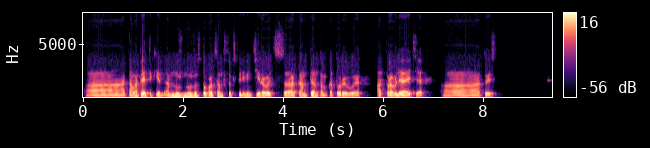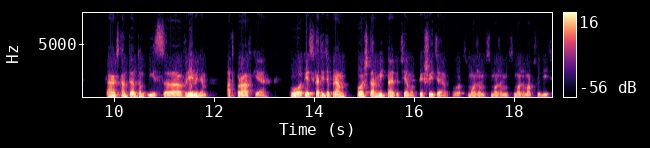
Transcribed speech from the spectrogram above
а, там опять-таки нужно, нужно 100% экспериментировать с контентом, который вы отправляете, а, то есть с контентом и с э, временем отправки. Вот. Если хотите прям поштормить на эту тему, пишите, вот, сможем, сможем, сможем обсудить.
